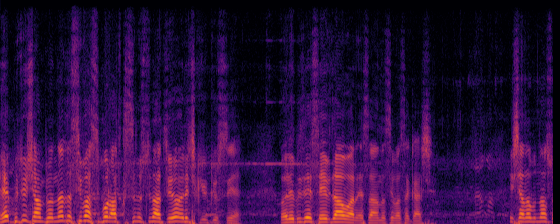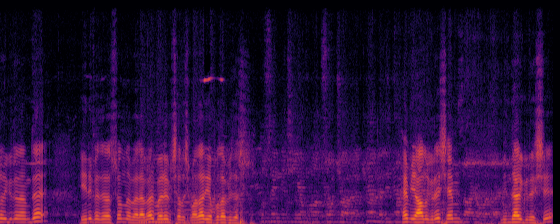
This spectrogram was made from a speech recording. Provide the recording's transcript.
hep bütün şampiyonlar da Sivas Spor atkısının üstüne atıyor öyle çıkıyor kürsüye. Öyle bize sevda var esasında Sivas'a karşı. İnşallah bundan sonraki dönemde yeni federasyonla beraber böyle bir çalışmalar yapılabilir. Hem yağlı güreş hem minder güreşi.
